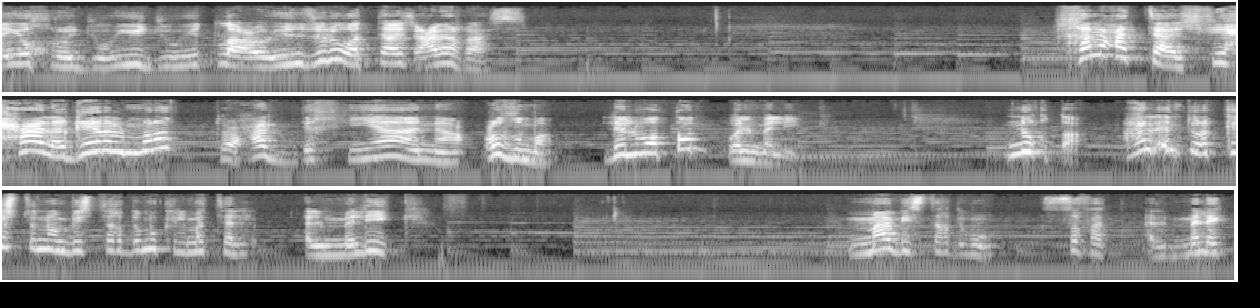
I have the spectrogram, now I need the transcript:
يخرجوا يجوا يطلعوا ينزلوا والتاج على الرأس. خلع التاج في حالة غير المرض تعد خيانة عظمى للوطن والمليك. نقطة. هل أنتم ركزتوا أنهم بيستخدموا كلمة المليك؟ ما بيستخدموا. صفة الملك.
